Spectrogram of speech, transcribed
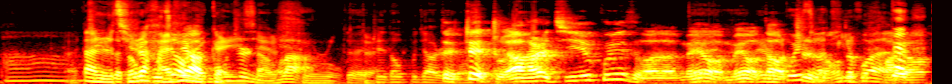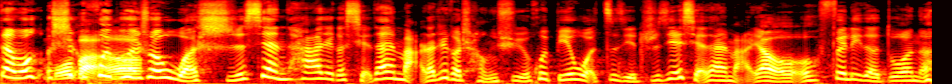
啊呃，但是其实还是要给一些智能输入对，这都不叫人对，工智这主要还是基于规则的，没有没有到智能这但夸张。但我是会不会啊说我实现它这个写代码的这个程序，会比我自己直接写代码要费力的多呢？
